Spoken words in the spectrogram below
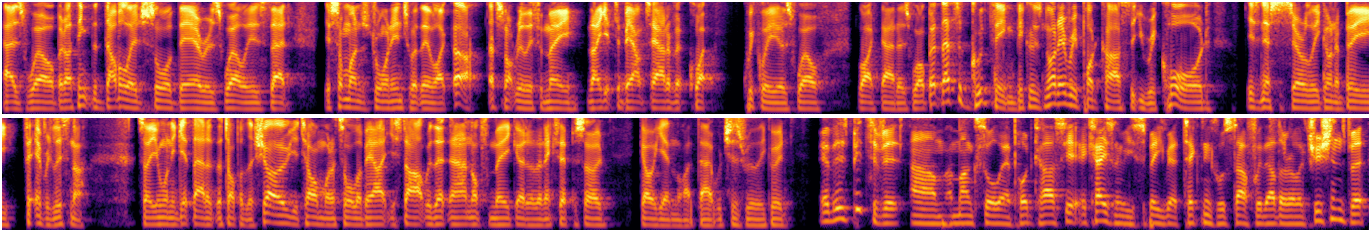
as well. But I think the double edged sword there as well is that if someone's drawn into it, they're like, oh, that's not really for me. They get to bounce out of it quite quickly as well, like that as well. But that's a good thing because not every podcast that you record is necessarily going to be for every listener. So you want to get that at the top of the show. You tell them what it's all about. You start with it. Nah, not for me. Go to the next episode. Go again like that, which is really good. Yeah, there's bits of it um, amongst all our podcasts. Yeah, occasionally we speak about technical stuff with other electricians, but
